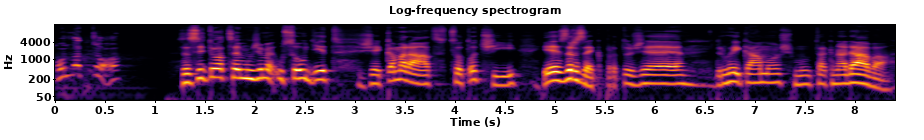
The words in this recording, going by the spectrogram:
Open that door. Ze situace můžeme usoudit, že kamarád, co točí, je zrzek, protože druhý kámoš mu tak nadává.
